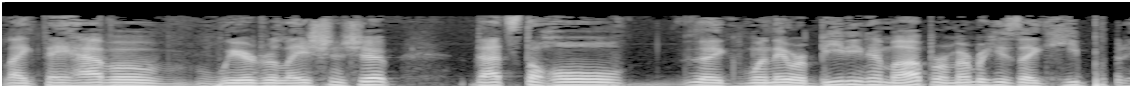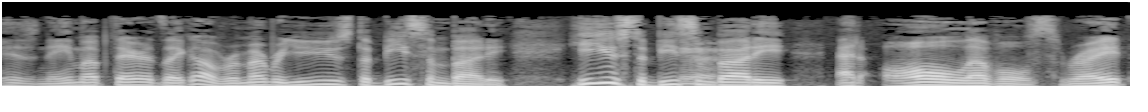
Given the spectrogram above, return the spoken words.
like they have a weird relationship. That's the whole like when they were beating him up. Remember, he's like he put his name up there. It's like, oh, remember you used to be somebody. He used to be somebody at all levels, right?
